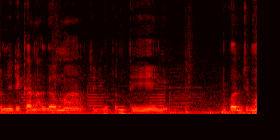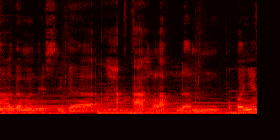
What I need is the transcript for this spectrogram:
pendidikan agama itu juga penting. Bukan cuma agama, terus juga akhlak dan pokoknya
